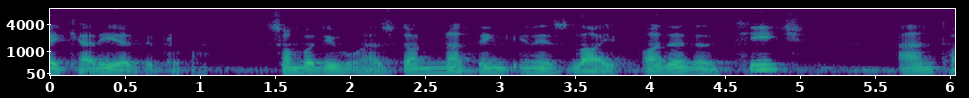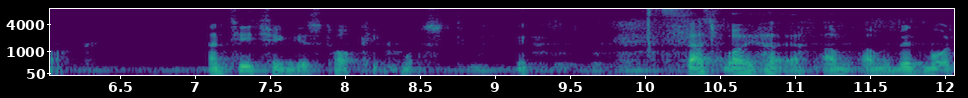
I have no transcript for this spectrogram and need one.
a career diplomat, somebody who has done nothing in his life other than teach and talk? And teaching is talking mostly. That's why I, am I'm a bit more,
